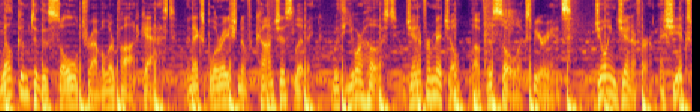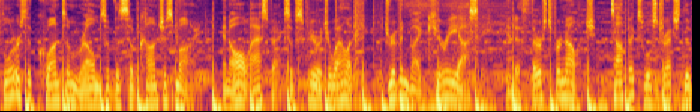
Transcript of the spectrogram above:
Welcome to the Soul Traveler Podcast, an exploration of conscious living with your host, Jennifer Mitchell of The Soul Experience. Join Jennifer as she explores the quantum realms of the subconscious mind and all aspects of spirituality. Driven by curiosity and a thirst for knowledge, topics will stretch the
